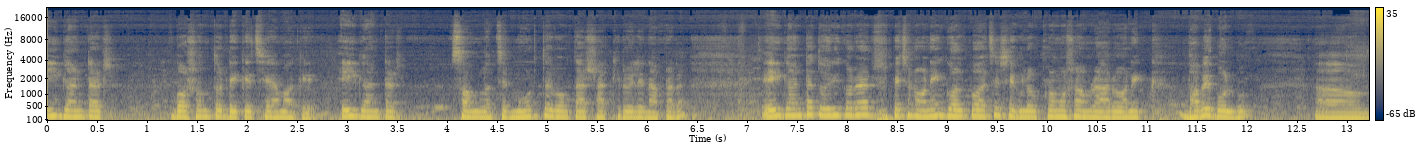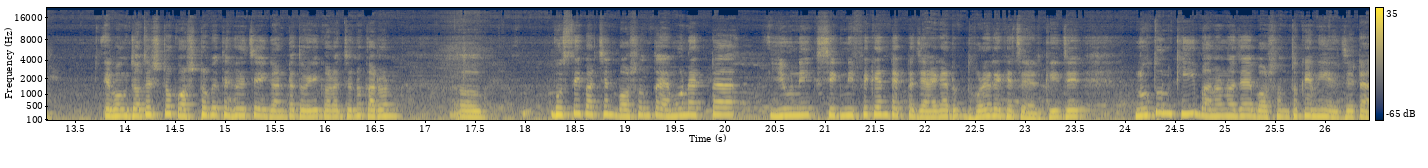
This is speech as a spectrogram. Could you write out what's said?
এই গানটার বসন্ত ডেকেছে আমাকে। এই গানটার সং লঞ্চের মুহূর্ত এবং তার সাক্ষী রইলেন আপনারা। এই গানটা তৈরি করার পেছনে অনেক গল্প আছে, সেগুলো ক্রমশ আমরা আরও অনেকভাবে বলব। এবং যথেষ্ট কষ্ট পেতে হয়েছে এই গানটা তৈরি করার জন্য, কারণ বুঝতেই পারছেন বসন্ত এমন একটা ইউনিক সিগনিফিক্যান্ট একটা জায়গা ধরে রেখেছে আর কি, যে নতুন কি বানানো যায় বসন্তকে নিয়ে যেটা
